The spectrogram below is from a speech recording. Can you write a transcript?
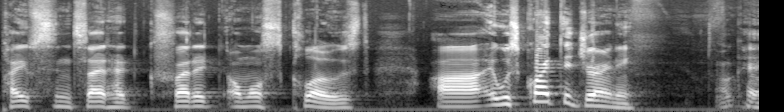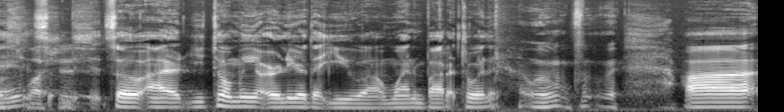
pipes inside had crudted, almost closed. Uh, it was quite the journey. Okay. So, so uh, you told me earlier that you uh, went and bought a toilet. Uh,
